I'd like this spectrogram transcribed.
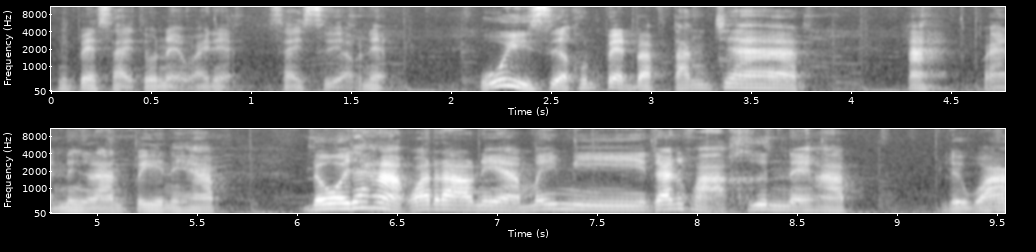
คุณเป็ดใส่ตัวไหนไว้เนี่ยใส่เสือเนี่ยอุ้ยเสือคุณเป็ดแบบตันจาดอะแหวนหนึ่งล้านปีนะครับ โดยถ้าหากว่าเราเนี่ยไม่มีด้านขวาขึ้นนะครับ หรือว่า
